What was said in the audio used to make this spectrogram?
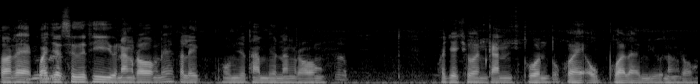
ตอนแรกว่าจะซื้อที่อยู่นางรองเนี่ยก็เลยผมจะทำอยู่นางรองครับ ว่าจะชวนกันพวนพวกไอ้อบพวกอะไรมาอยู่นางรอง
